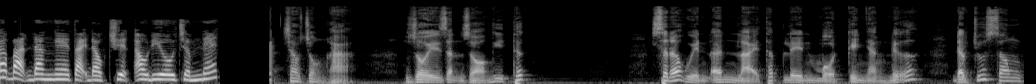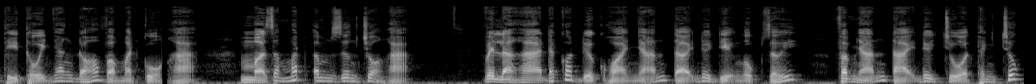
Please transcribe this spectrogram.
Các bạn đang nghe tại đọc chuyện audio.net Trao cho Hạ Rồi dặn dò nghi thức. Sau đó Huyền Ân lại thắp lên một cây nhang nữa, Đọc chú xong thì thổi nhang đó vào mặt của Hạ Mở ra mắt âm dương cho Hạ Vậy là Hạ đã có được hòa nhãn tại nơi địa ngục giới, Pháp nhãn tại nơi chùa Thanh Trúc,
